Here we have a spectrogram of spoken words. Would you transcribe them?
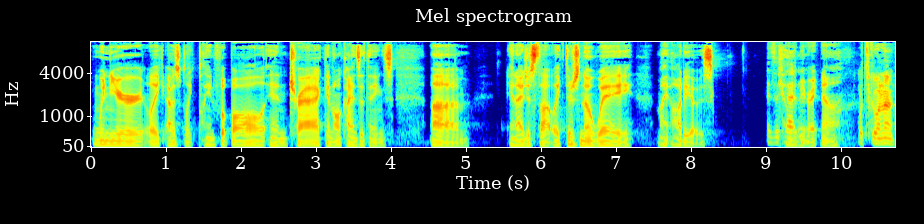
when you're like, I was like playing football and track and all kinds of things. Um, and I just thought like, there's no way my audio is, is it killing cutting? me right now. What's going on?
